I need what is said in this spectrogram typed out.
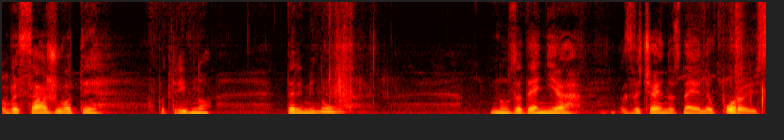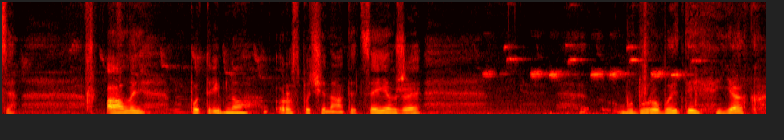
Висаджувати потрібно терміново. Ну, за день я, звичайно, з нею не впораюся, але потрібно розпочинати. Це я вже буду робити, як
